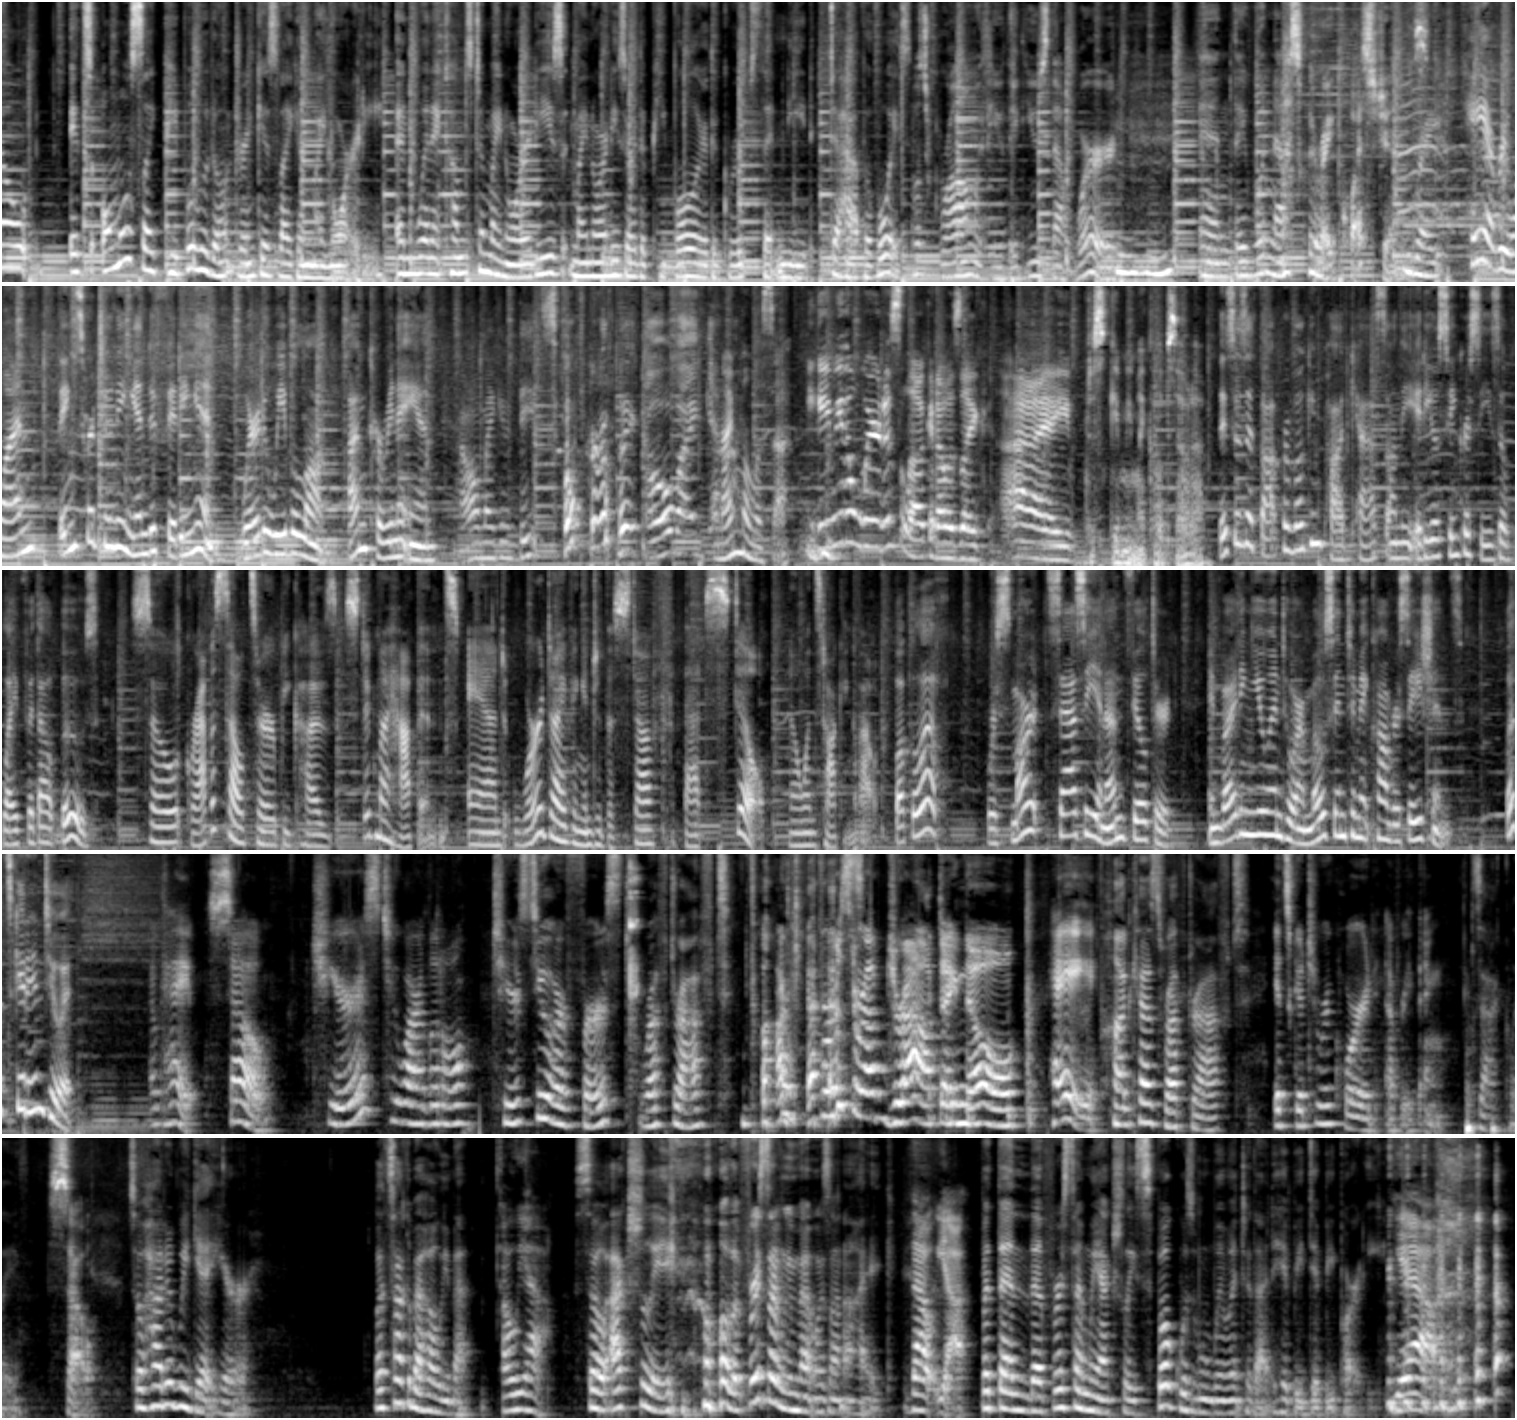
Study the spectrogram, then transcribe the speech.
know, it's almost like people who don't drink is like a minority. And when it comes to minorities, minorities are the people or the groups that need to have a voice. What's wrong with you? They'd use that word mm-hmm. and they wouldn't ask the right questions. Right. Hey everyone, thanks for tuning in to Fitting In. Where do we belong? I'm Karina Ann. How am I going to date sober? Like, oh my God. And I'm Melissa. He gave me the weirdest look, and I was like, I just give me my club soda. This is a thought provoking podcast on the idiosyncrasies of life without booze. So grab a seltzer because stigma happens, and we're diving into the stuff that still no one's talking about. Buckle up. We're smart, sassy, and unfiltered, inviting you into our most intimate conversations. Let's get into it. Okay, so cheers to our little Cheers to our first rough draft. our first rough draft. I know. Hey, podcast rough draft. it's good to record everything. Exactly. So, So, how did we get here? Let's talk about how we met. oh yeah, So, actually, well, the first time we met was on a hike. that yeah, But then the first time we actually spoke was when we went to that hippy dippy party. yeah.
